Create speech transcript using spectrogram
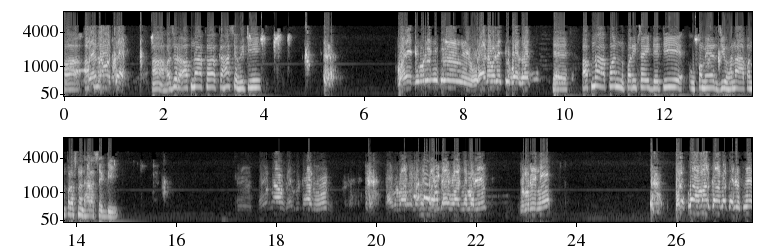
नमस्कार। हाँ हजुर अपना कहाँ से हुई थी डुमरी निकल वार्ड नंबर एक के बरगढ़ ए अपना अपन परिचय देती उपमेयर जी हना अपन प्रश्न धारा सेकबी मोर नाम झगड़ू रोड ठाकुर बाबा नगर पालिका वार्ड नंबर एक डुमरी ने प्रश्न हमारे कहा बता से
